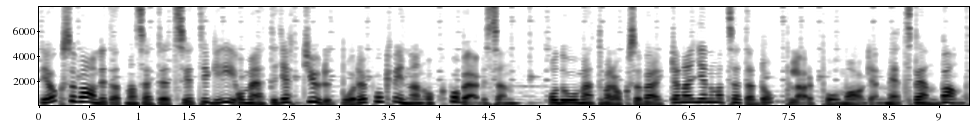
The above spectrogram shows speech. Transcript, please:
Det är också vanligt att man sätter ett CTG och mäter hjärtljudet både på kvinnan och på bebisen. Och då mäter man också verkarna genom att sätta dopplar på magen med ett spännband.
